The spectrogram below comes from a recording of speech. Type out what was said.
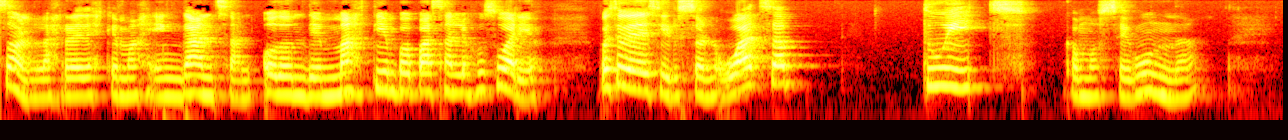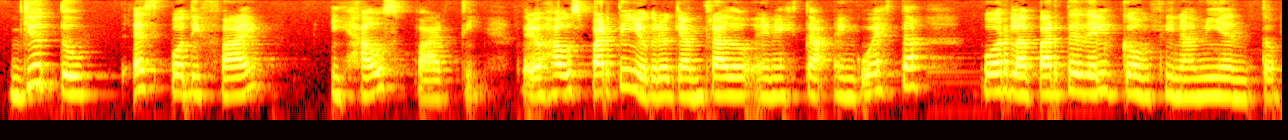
son las redes que más enganchan o donde más tiempo pasan los usuarios? Pues te voy a decir, son WhatsApp, Twitch como segunda, YouTube, Spotify y House Party. Pero House Party yo creo que ha entrado en esta encuesta por la parte del confinamiento.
